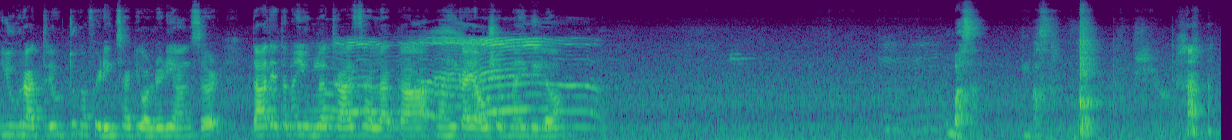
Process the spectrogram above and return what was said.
युग रात्री उठतो का फिडिंगसाठी ऑलरेडी आन्सर्ड दात येताना युगला त्रास झाला का? नाही काही औषध नाही दिलं. बसा बसा.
